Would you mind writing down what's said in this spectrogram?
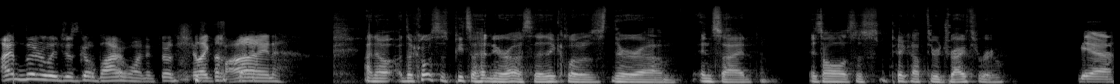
I I literally just go buy one and throw the You're like, coupon away. fine. I know the closest Pizza Hut near us that they closed their um, inside is all it's just pick up through drive through. Yeah,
